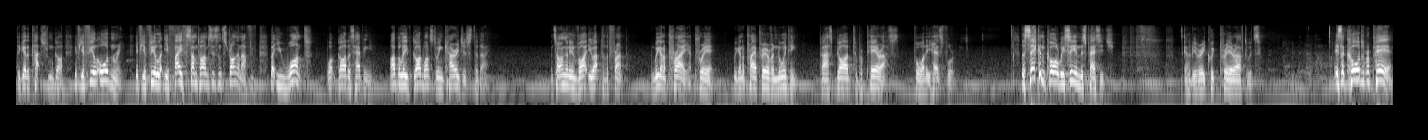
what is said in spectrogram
to get a touch from God. If you feel ordinary, if you feel that your faith sometimes isn't strong enough, if, but you want what God is having you, I believe God wants to encourage us today. And so I'm going to invite you up to the front. And we're going to pray a prayer. We're going to pray a prayer of anointing to ask God to prepare us for what He has for us. The second call we see in this passage, it's going to be a very quick prayer afterwards, is a call to prepare.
